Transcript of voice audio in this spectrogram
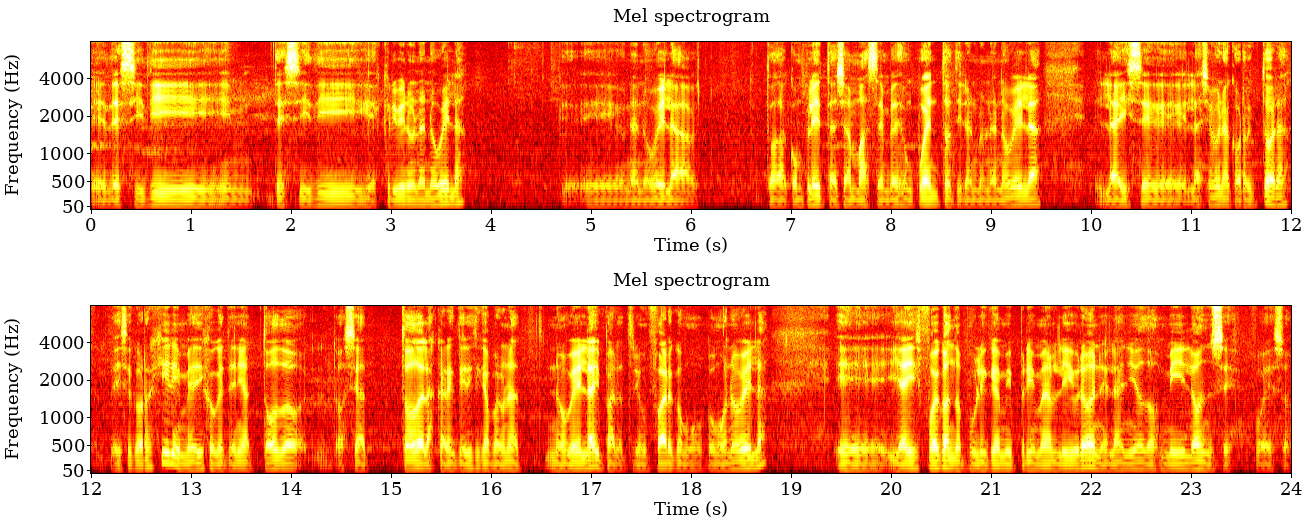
Eh, decidí, decidí escribir una novela, eh, una novela toda completa, ya más en vez de un cuento, tirarme una novela. La hice, la llevé a una correctora, la hice corregir y me dijo que tenía todo, o sea, todas las características para una novela y para triunfar como, como novela. Eh, y ahí fue cuando publiqué mi primer libro en el año 2011, fue eso.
